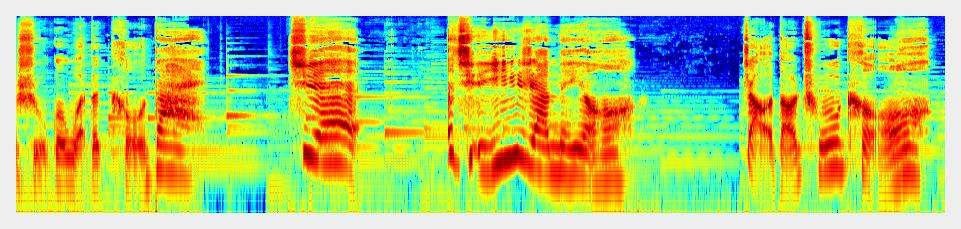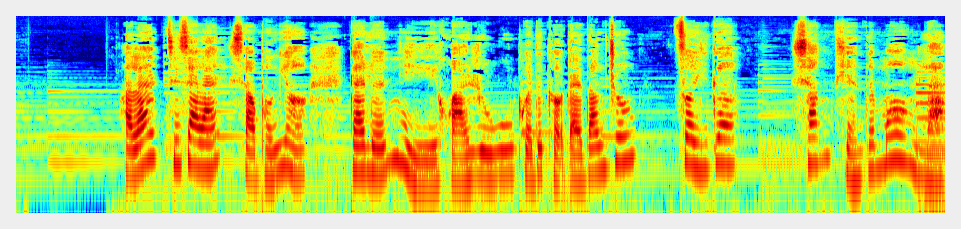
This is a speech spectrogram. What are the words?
述过我的口袋，却却依然没有找到出口。好了，接下来小朋友该轮你滑入巫婆的口袋当中，做一个香甜的梦了。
